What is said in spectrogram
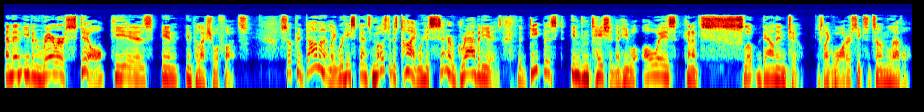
And then even rarer still, he is in intellectual thoughts. So predominantly where he spends most of his time, where his center of gravity is, the deepest indentation that he will always kind of slope down into, just like water seeks its own level.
